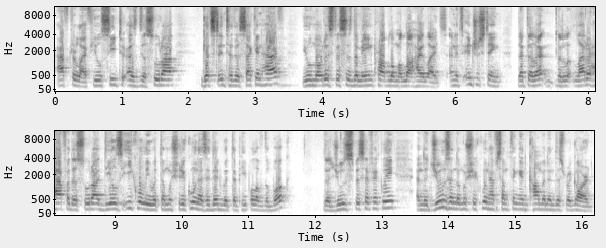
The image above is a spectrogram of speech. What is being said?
afterlife. You'll see to, as the surah gets into the second half, you'll notice this is the main problem Allah highlights. And it's interesting that the, the latter half of the surah deals equally with the mushrikun as it did with the people of the book, the Jews specifically. And the Jews and the mushrikun have something in common in this regard.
